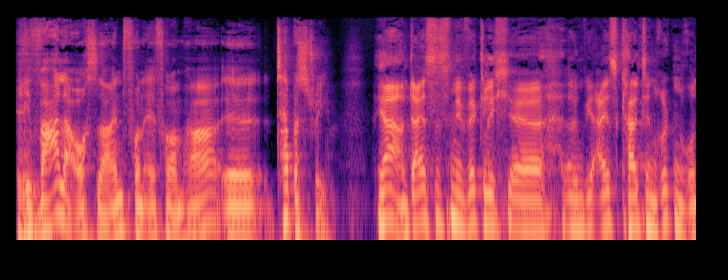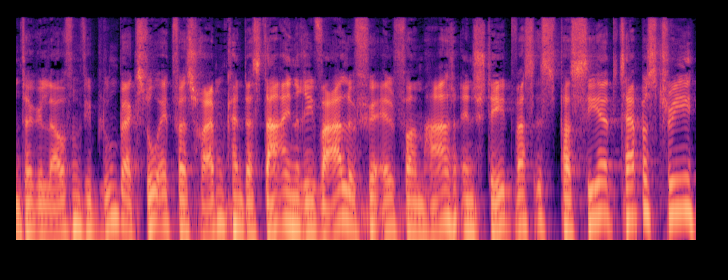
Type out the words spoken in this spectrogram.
Rivale auch sein von LVMH, äh, Tapestry. Ja, und da ist es mir wirklich äh, irgendwie eiskalt den Rücken runtergelaufen, wie Bloomberg so etwas schreiben kann, dass da ein Rivale für LVMH entsteht. Was ist passiert? Tapestry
